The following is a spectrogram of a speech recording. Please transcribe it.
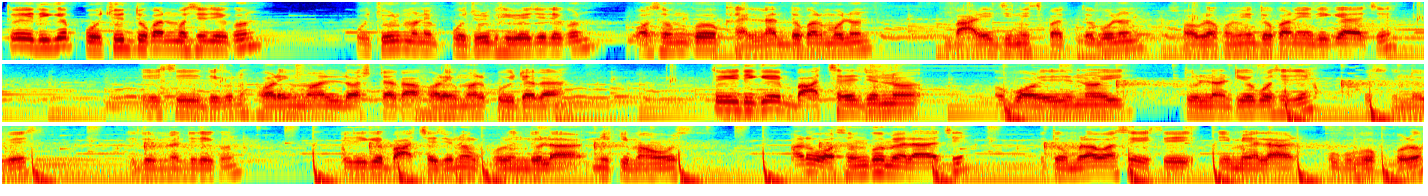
তো এদিকে প্রচুর দোকান বসে, দেখুন। প্রচুর মানে প্রচুর ভিড় হয়েছে, দেখুন। অসংখ্য খেলনার দোকান বলুন, বাড়ির জিনিসপত্র বলুন, সব রকমের দোকান এদিকে আছে। এই সেই, দেখুন, হরেক মাল দশ টাকা, হরেক মাল কুড়ি টাকা। তো এদিকে বাচ্চাদের জন্য ও বড়দের জন্য এই দোলনাটিও বসেছে, খুব সুন্দর বেশ। এই দোলনাটি দেখুন। এদিকে বাচ্চার জন্য ঘোরন দোলা মিকি মাউস আরও অসংখ্য মেলা আছে। তোমরাও আসে, এসে এই মেলার উপভোগ করো।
